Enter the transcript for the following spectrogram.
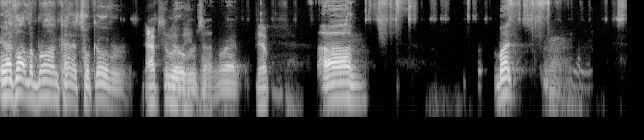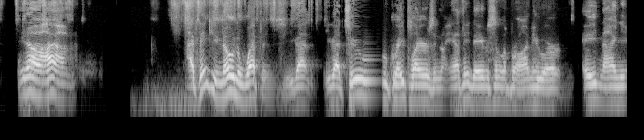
And I thought LeBron kind of took over in Absolutely. overtime, right? Yep. Um, but you know, I I think you know the weapons. You got you got two great players in Anthony Davis and LeBron who are eight, nine,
